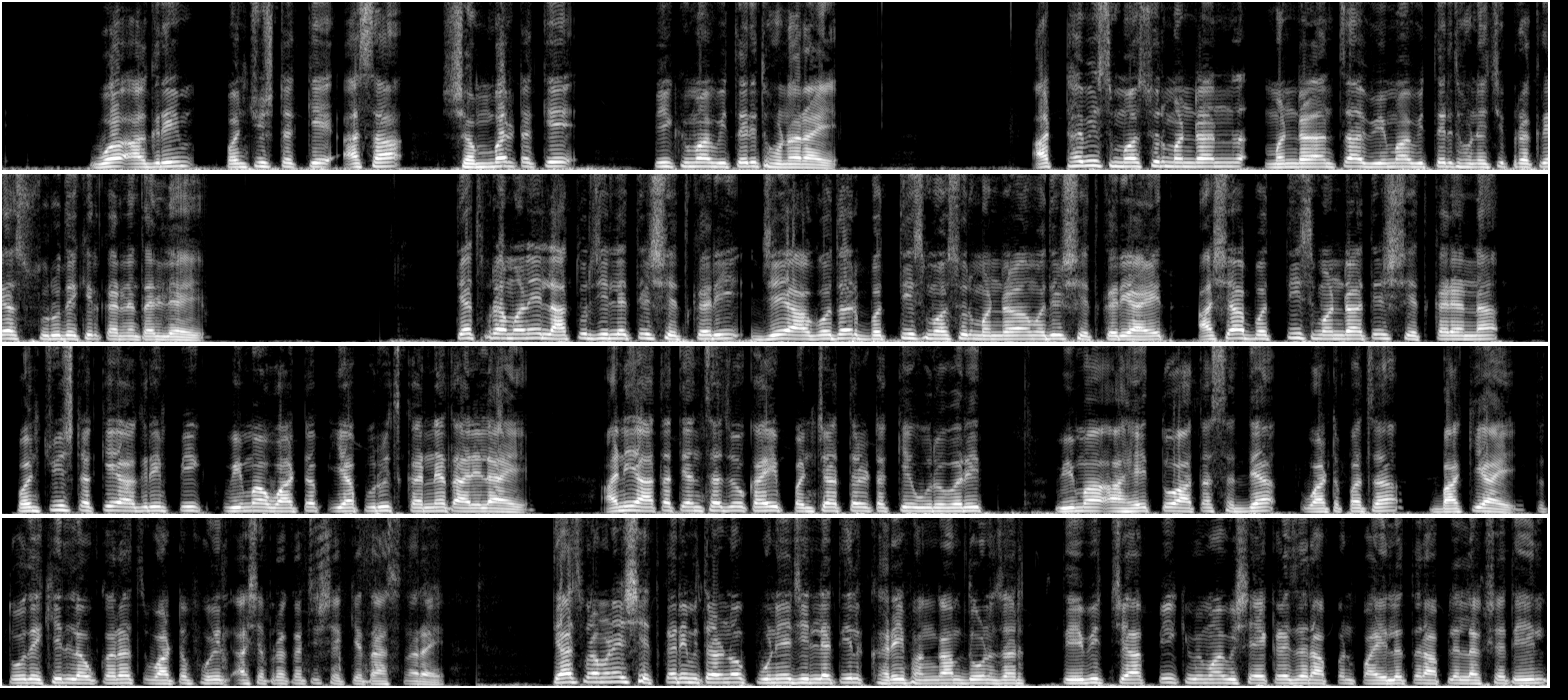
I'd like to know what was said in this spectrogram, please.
व अग्रिम पंचवीस टक्के असा शंभर टक्के पीक विमा वितरित होणार आहे. अठ्ठावीस महसूल मंडळां मंडळांचा विमा वितरित होण्याची प्रक्रिया सुरू देखील करण्यात आलेली आहे. त्याचप्रमाणे लातूर जिल्ह्यातील शेतकरी जे अगोदर बत्तीस महसूल मंडळामधील शेतकरी आहेत अशा बत्तीस मंडळातील शेतकऱ्यांना पंचवीस टक्के अग्रिम पीक विमा वाटप यापूर्वीच करण्यात आलेला आहे. आणि आता त्यांचा जो काही पंच्याहत्तर टक्के उर्वरित विमा आहे तो आता सध्या वाटपाचा बाकी आहे. तर तो देखील लवकरच वाटप होईल अशा प्रकारची शक्यता असणार आहे. त्याचप्रमाणे शेतकरी मित्रांनो पुणे जिल्ह्यातील खरीप हंगाम दोन हजार तेवीसच्या पीक विमा विषयाकडे जर आपण पाहिलं तर आपल्या लक्षात येईल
